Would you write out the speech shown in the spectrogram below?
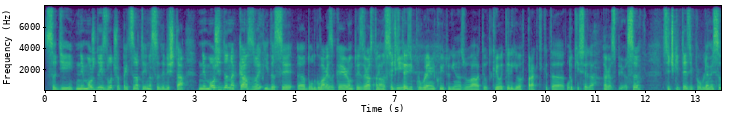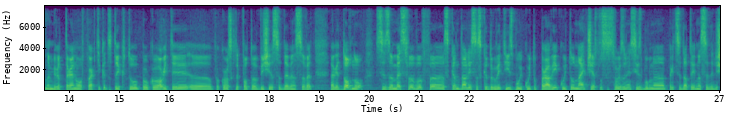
съдии, не може да излъчва председатели на съдилища, не може да наказва и да, се, да отговаря за кариерното израстване на съдии. Всички тези проблеми, които ги назовавате, откривате ли ги в практиката тук и сега? Разбира се. Всички тези проблеми се намират трайно в практиката, тъй като прокурорите, прокурорската квота в Висшия съдебен съвет редовно се замесва в скандали с кадровите избори, които прави, които най-често са свързани с избор на председатели на съдилища,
